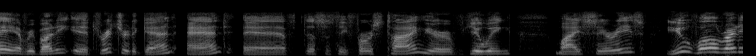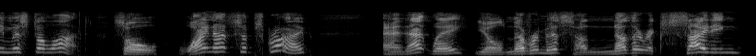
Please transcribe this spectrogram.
Hey everybody, it's Richard again, and if this is the first time you're viewing my series, you've already missed a lot. So why not subscribe? And that way you'll never miss another exciting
